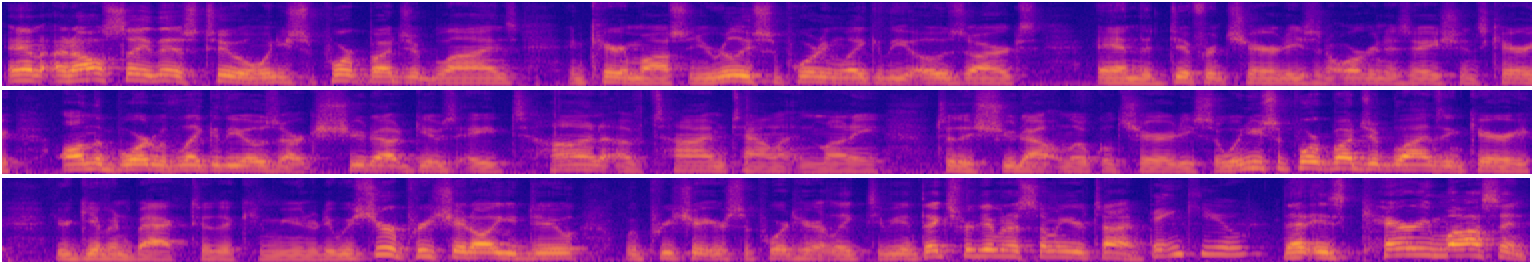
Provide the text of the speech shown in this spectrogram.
And, and I'll say this too: when you support Budget Blinds and Karie Maasen, you're really supporting Lake of the Ozarks and the different charities and organizations. Karie, on the board with Lake of the Ozarks, Shootout gives a ton of time, talent, and money to the Shootout and local charities. So when you support Budget Blinds and Karie, you're giving back to the community. We sure appreciate all you do. We appreciate your support here at Lake TV, and thanks for giving us some of your time. Thank you. That is Karie Maasen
